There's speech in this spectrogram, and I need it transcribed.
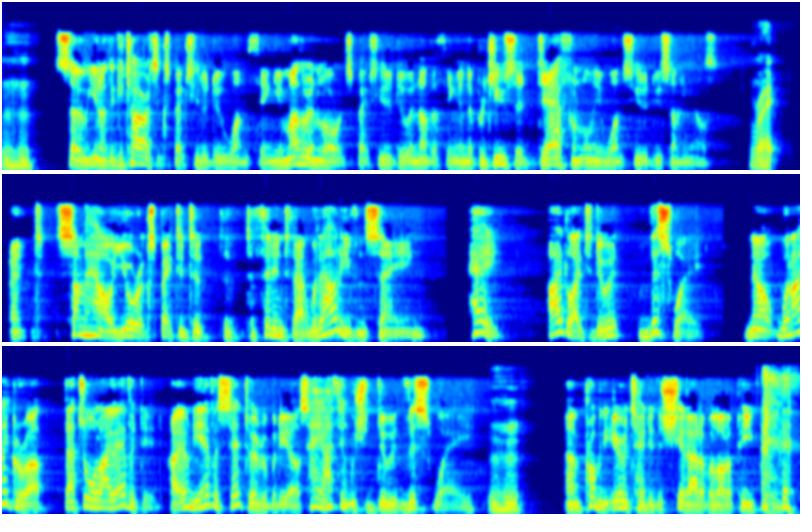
Mhm. So, you know, the guitarist expects you to do one thing, your mother in law expects you to do another thing, and the producer definitely wants you to do something else Right. and somehow you're expected to, to, to fit into that without even saying, hey, I'd like to do it this way. Now, when I grew up, that's all I ever did. I only ever said to everybody else, hey, I think we should do it this way. Mm-hmm. Um, probably irritated the shit out of a lot of people.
